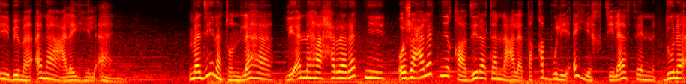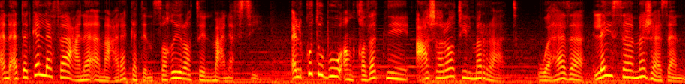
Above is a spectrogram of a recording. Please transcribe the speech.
بما أنا عليه الآن. مدينة لها لأنها حررتني وجعلتني قادرة على تقبل أي اختلاف دون أن أتكلف عناء معركة صغيرة مع نفسي. الكتب أنقذتني عشرات المرات. وهذا ليس مجازا.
